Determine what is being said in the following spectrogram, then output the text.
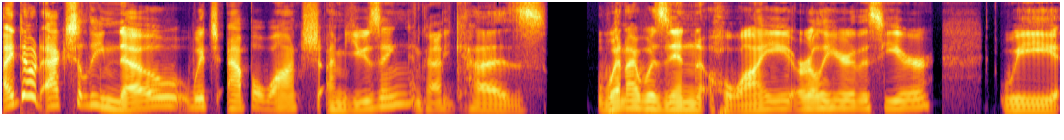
I don't actually know which Apple Watch I'm using Okay. because when I was in Hawaii earlier this year, we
